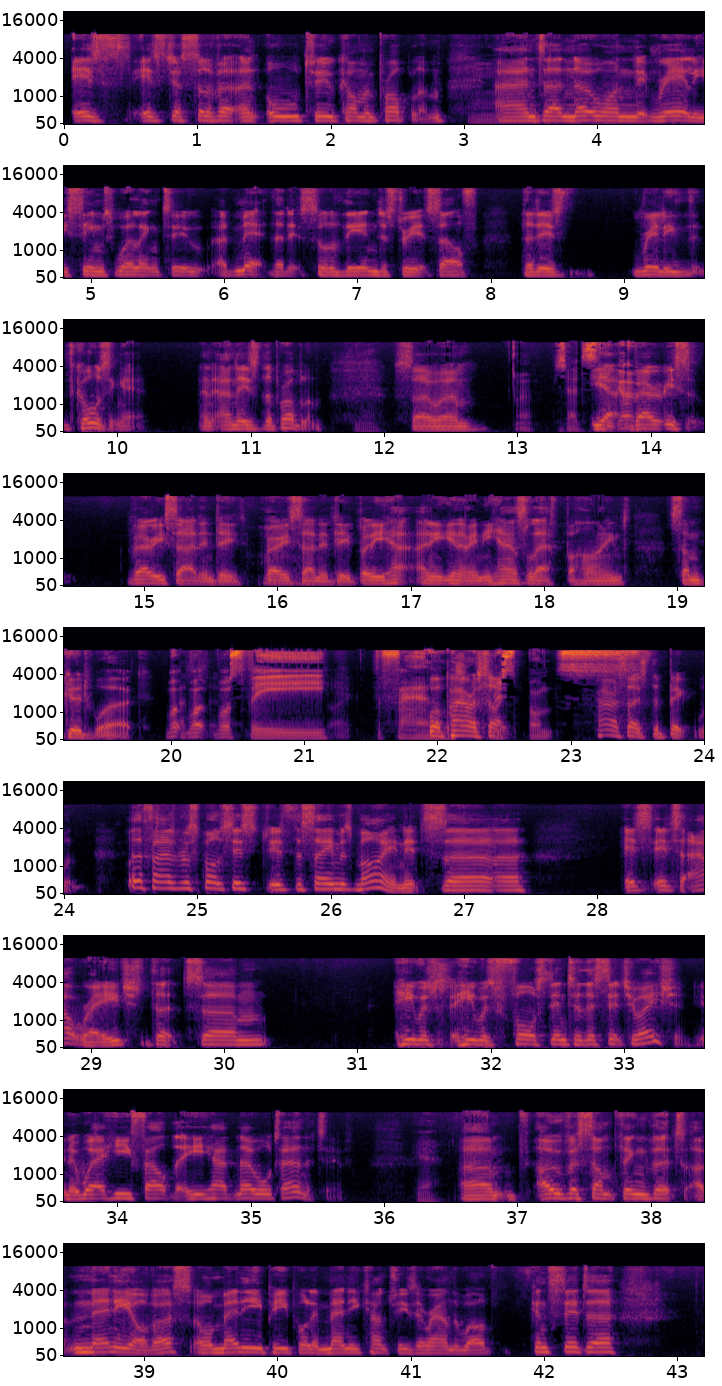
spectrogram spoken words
is is just sort of a, an all too common problem, mm. and uh, no one really seems willing to admit that it's sort of the industry itself that is really causing it and, and is the problem. Yeah. So um, well, yeah, very very sad indeed, very sad indeed. But he ha- and he, you know and he has left behind some good work. What, what what's the the fan well, Parasite, response? Parasite's the big. Well, the fans' response is is the same as mine. It's. Uh, it's it's outrage that um, he was he was forced into this situation. You know, where he felt that he had no alternative. Yeah. Um, over something that uh, many of us or many people in many countries around the world consider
